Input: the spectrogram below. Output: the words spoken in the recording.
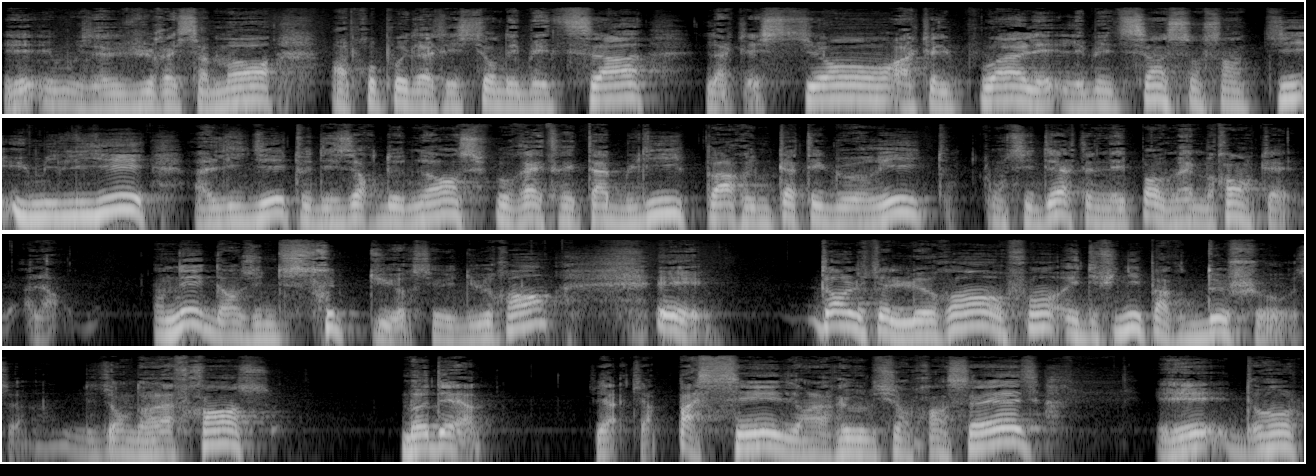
Et, vous avez vu récemment, à propos de la question des médecins, la question à quel point les, les médecins sont sentis humiliés à l'idée que des ordonnances pourraient être établies par une catégorie qui considère qu'elle n'est pas au même rang qu'elle. Alors, on est dans une structure, celui du rang, et dans lequel le rang, au fond, est défini par deux choses. Disons, dans la France moderne, qui a, passé dans la Révolution française, et donc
